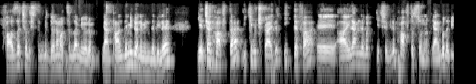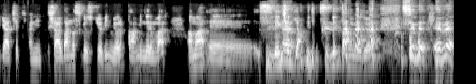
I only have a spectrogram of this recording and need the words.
fazla çalıştığım bir dönem hatırlamıyorum. Yani pandemi döneminde bile geçen hafta iki buçuk aydır ilk defa e, ailemle vakit geçirebildim hafta sonu. Yani bu da bir gerçek. Hani dışarıdan nasıl gözüküyor bilmiyorum. Tahminlerim var. Ama e, siz beni çok yanlayacaksınız diye tahmin ediyorum. Şimdi Emre,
